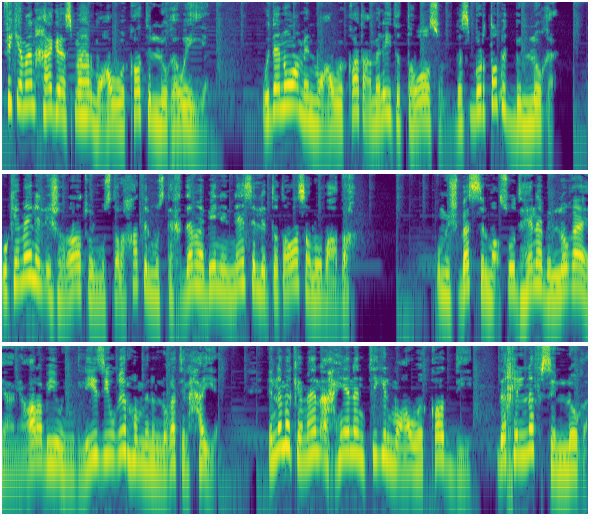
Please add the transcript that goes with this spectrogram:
في كمان حاجة اسمها المعوقات اللغوية وده نوع من معوقات عملية التواصل بس مرتبط باللغة وكمان الإشارات والمصطلحات المستخدمة بين الناس اللي بتتواصل وبعضها ومش بس المقصود هنا باللغة يعني عربي وإنجليزي وغيرهم من اللغات الحية إنما كمان أحيانا تيجي المعوقات دي داخل نفس اللغة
